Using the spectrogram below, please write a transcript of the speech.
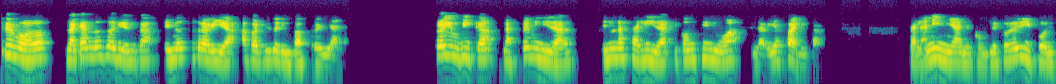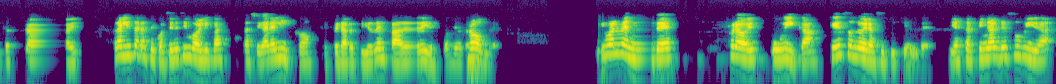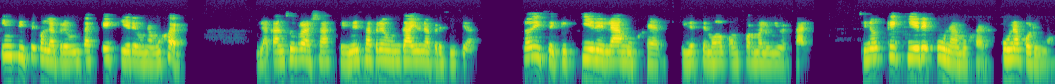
De este modo, Lacan nos orienta en otra vía a partir del impas freudiano. Freud ubica la feminidad en una salida que continúa la vía fálica, la niña en el complejo de Edipo, dice Freud, realiza las ecuaciones simbólicas hasta llegar al hijo, que espera recibir del padre y después de otro hombre. Igualmente, Freud ubica que eso no era suficiente y hasta el final de su vida insiste con la pregunta ¿qué quiere una mujer? Lacan subraya que en esa pregunta hay una precisión. No dice qué quiere la mujer y de este modo conforma lo universal, sino qué quiere una mujer, una por una.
